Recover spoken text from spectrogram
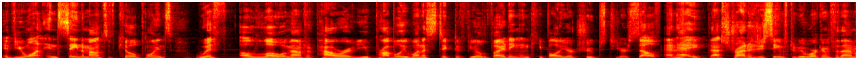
if you want insane amounts of kill points with a low amount of power you probably want to stick to field fighting and keep all your troops to yourself. And hey that strategy seems to be working for them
